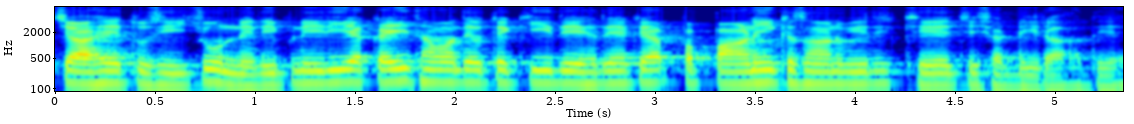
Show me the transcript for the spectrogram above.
ਚਾਹੇ ਤੁਸੀਂ ਝੋਨੇ ਦੀ ਪਨੀਰੀ ਆ, ਕਈ ਥਾਵਾਂ ਦੇ ਉੱਤੇ ਕੀ ਦੇਖਦੇ ਆ ਕਿ ਆਪਾਂ ਪਾਣੀ ਕਿਸਾਨ ਵੀਰ ਖੇਤ 'ਚ ਛੱਡੀ ਰੱਖਦੇ ਆ।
